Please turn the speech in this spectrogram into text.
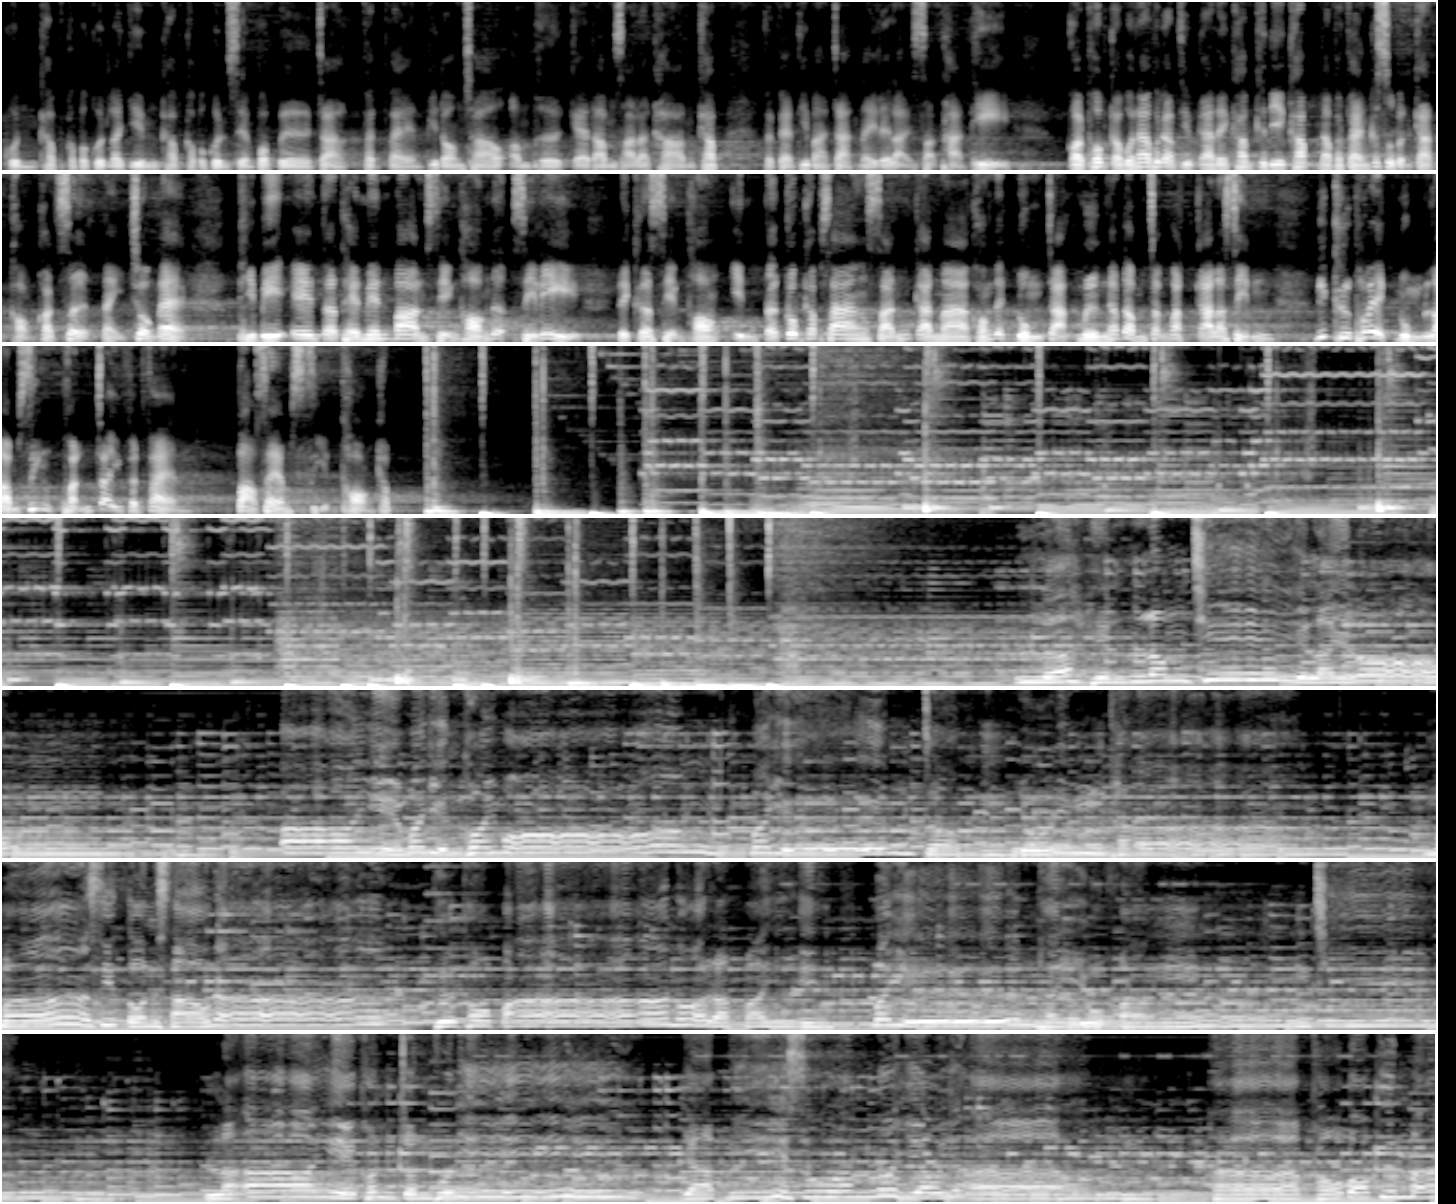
คุณครับ ขอบพระคุณรอยยิ้มครับ ขอบพระคุณเสียงปรบมือจากแฟนๆพี่น้องชาวอำเภอแกดำสารคามครับแฟนๆที่มาจากในหลาย ๆ สถานที่ ก่อนพบกับหัวหน้าผู้นำทีมงานในค่ำคืนนี้ครับนำแฟนๆเข้าสู่บรรยากาศของคอนเสิร์ตในช่วงแรก PB Entertainment บ้านเสียงทองเดอะซีรีส์ได้เครือเสียงทองอินเตอร์กรุ๊ปครับสร้างสรรค์การมาของเด็กหนุ่มจากเมืองน้ำดำจังหวัดกาลสินธุ์นี่คือพระเอกหนุ่มลำซิ่งขวัญใจแฟนๆบ่าวแซมเสียงทองครับ ห็นลำชีไหลลงอายมายืนคอยมอง มายืนจ้องอยู่ริมทาง มาสิตนสาวนะคือเข้าปานอรักไป มายืนให้อยู่ฟังชีลายคนจนผู้นี้ อยากมีส่วนน้อยเยียวยาหากเขาบอกขึ้นมา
